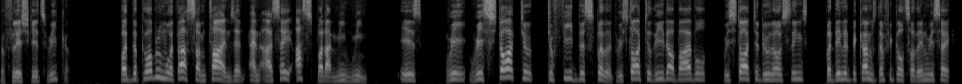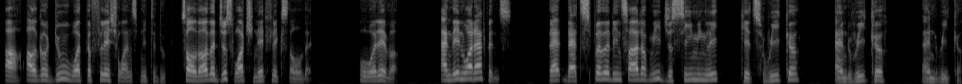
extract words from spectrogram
The flesh gets weaker. But the problem with us sometimes, and, and I say us, but I mean me, is we, we start to, to feed the Spirit. We start to read our Bible. We start to do those things, but then it becomes difficult. So then we say, ah, I'll go do what the flesh wants me to do. So I'll rather just watch Netflix all day or whatever. And then what happens? That, that spirit inside of me just seemingly gets weaker and weaker and weaker.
